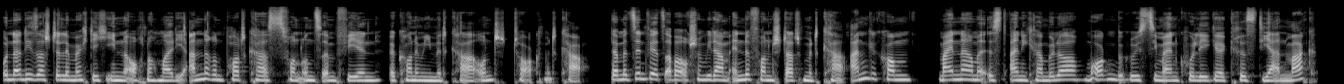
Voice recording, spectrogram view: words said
Und an dieser Stelle möchte ich Ihnen auch nochmal die anderen Podcasts von uns empfehlen, Economy mit K und Talk mit K. Damit sind wir jetzt aber auch schon wieder am Ende von Stadt mit K angekommen. Mein Name ist Annika Müller. Morgen begrüßt Sie mein Kollege Christian Mack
